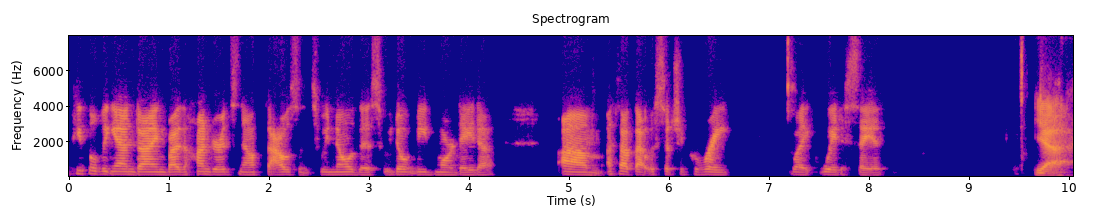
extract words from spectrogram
people began dying by the hundreds, now thousands. We know this. We don't need more data. Um, I thought that was such a great like way to say it. Yeah,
